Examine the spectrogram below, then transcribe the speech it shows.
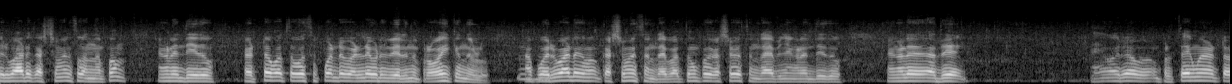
ഒരുപാട് കസ്റ്റമേഴ്സ് വന്നപ്പം ഞങ്ങൾ എന്ത് ചെയ്തു? എട്ടോ പത്തോ ദിവസം കൊണ്ട് വെള്ളം ഇവിടെ വരുന്നു പ്രവഹിക്കുന്നുള്ളൂ. അപ്പോൾ ഒരുപാട് കസ്റ്റമേഴ്സ് ഉണ്ടായി പത്ത് മുപ്പത് കസ്റ്റമേഴ്സ് ഉണ്ടായപ്പോൾ ഞങ്ങൾ എന്ത് ചെയ്തു? ഞങ്ങൾ അത് ഒരു പ്രത്യേകമായിട്ട്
